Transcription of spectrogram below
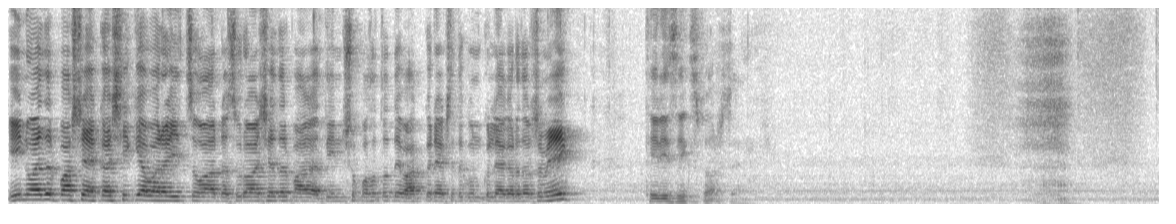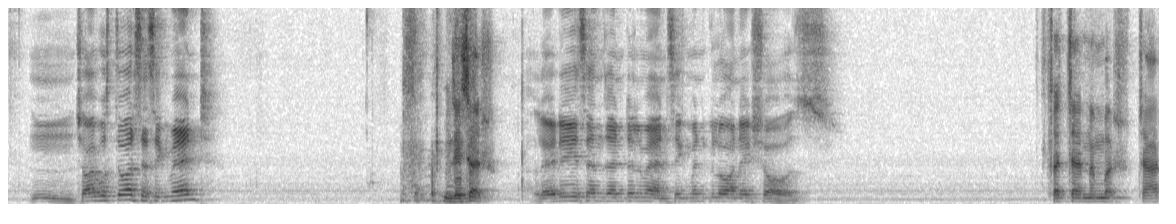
এই নয় হাজার পাঁচশো একাশিকে আবার এই চুরাশি হাজার তিনশো পঁচাত্তর দিয়ে ভাগ করে একসাথে গুণ করলে এগারো দশমিক থ্রি সিক্স পার্সেন্ট হুম সবাই বুঝতে পারছে সেগমেন্ট জি স্যার। লেডিস অ্যান্ড জেন্টেলম্যান সেগমেন্টগুলো অনেক সহজ। স্যার চার নাম্বার চার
